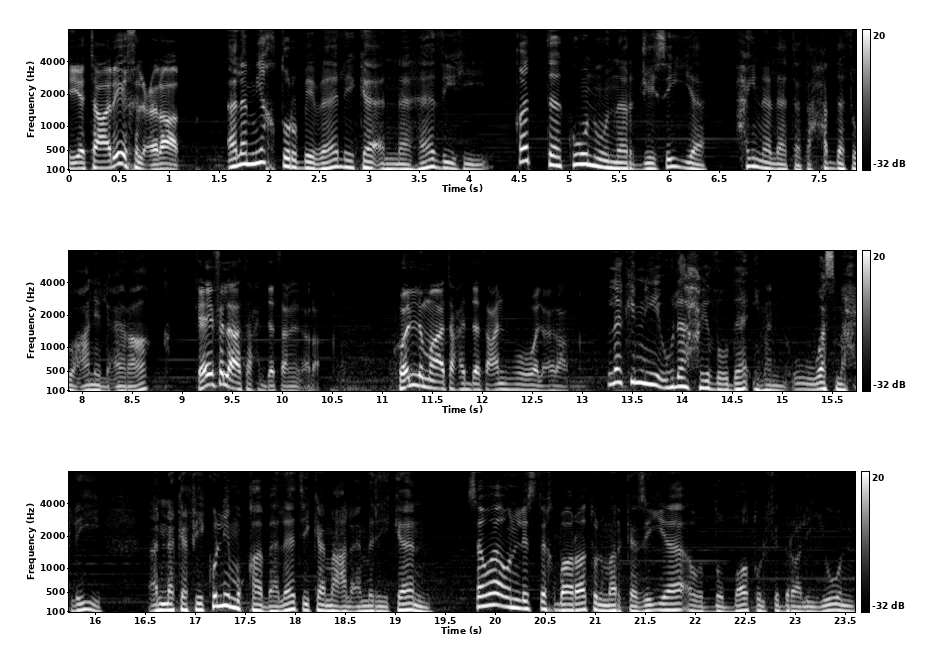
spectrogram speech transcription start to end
هي تاريخ العراق. ألم يخطر ببالك أن هذه قد تكون نرجسية حين لا تتحدث عن العراق؟ كيف لا أتحدث عن العراق؟ كل ما أتحدث عنه هو العراق. لكني ألاحظ دائما واسمح لي أنك في كل مقابلاتك مع الأمريكان سواء الاستخبارات المركزية أو الضباط الفيدراليون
